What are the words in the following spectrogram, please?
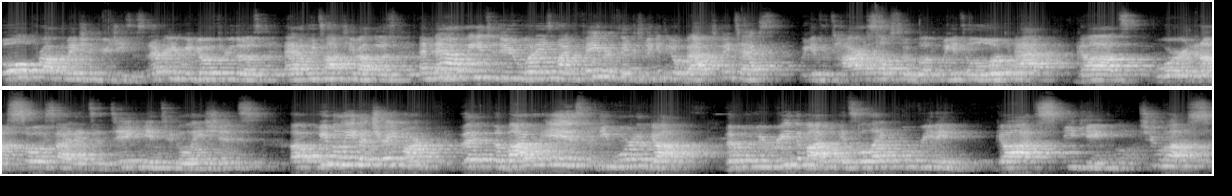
bold proclamation through Jesus. And every year we go through those and we talk to you about those. And now we get to do what is my favorite thing because we get to go back to a text we get to tie ourselves to a book. We get to look at God's. And I'm so excited to dig into Galatians. Uh, we believe at Trademark that the Bible is the Word of God. That when we read the Bible, it's like we're reading God speaking to us.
